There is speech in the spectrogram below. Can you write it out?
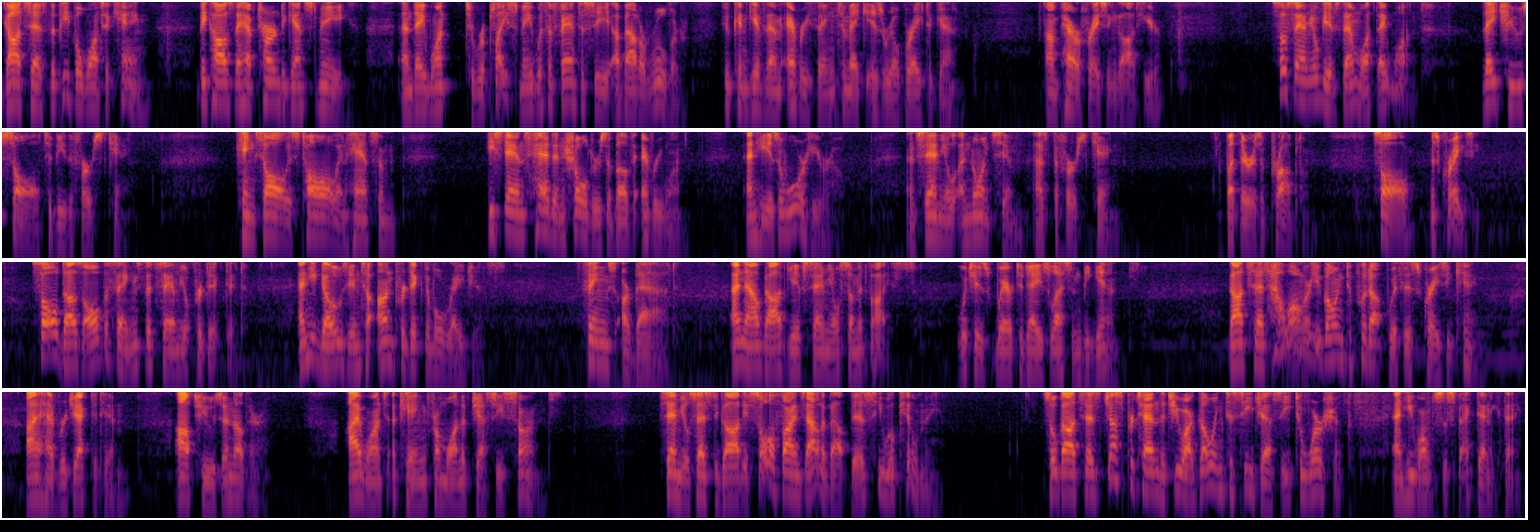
God says, The people want a king because they have turned against me, and they want to replace me with a fantasy about a ruler who can give them everything to make Israel great again. I'm paraphrasing God here. So Samuel gives them what they want. They choose Saul to be the first king. King Saul is tall and handsome. He stands head and shoulders above everyone, and he is a war hero. And Samuel anoints him as the first king. But there is a problem. Saul is crazy. Saul does all the things that Samuel predicted, and he goes into unpredictable rages. Things are bad. And now God gives Samuel some advice, which is where today's lesson begins. God says, How long are you going to put up with this crazy king? I have rejected him. I'll choose another. I want a king from one of Jesse's sons. Samuel says to God, If Saul finds out about this, he will kill me. So God says, Just pretend that you are going to see Jesse to worship, and he won't suspect anything.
